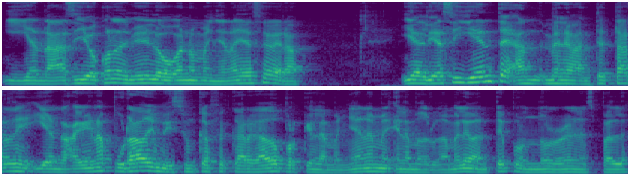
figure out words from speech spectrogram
Y andaba así yo con el mío y luego, bueno, mañana ya se verá. Y al día siguiente me levanté tarde y andaba bien apurado y me hice un café cargado porque en la mañana, me- en la madrugada me levanté por un dolor en la espalda.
